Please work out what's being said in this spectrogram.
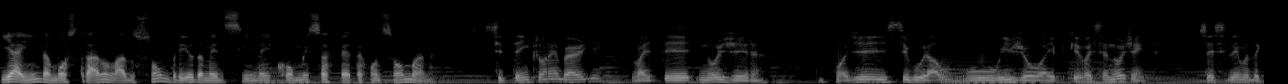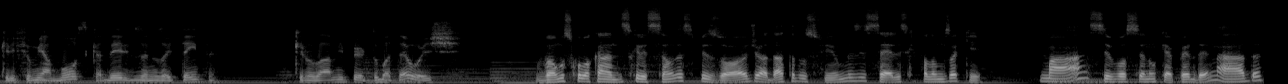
e ainda mostrar um lado sombrio da medicina e como isso afeta a condição humana. Se tem Cronenberg, vai ter nojeira. Pode segurar o, o enjoo aí, porque vai ser nojento. Você se lembra daquele filme A Mosca dele dos anos 80? Aquilo lá me perturba até hoje. Vamos colocar na descrição desse episódio a data dos filmes e séries que falamos aqui. Mas, se você não quer perder nada,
